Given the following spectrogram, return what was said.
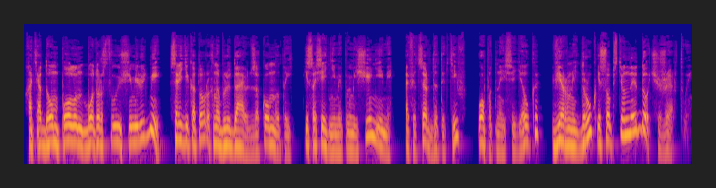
хотя дом полон бодрствующими людьми, среди которых наблюдают за комнатой и соседними помещениями офицер-детектив, опытная сиделка, верный друг и собственная дочь жертвы.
